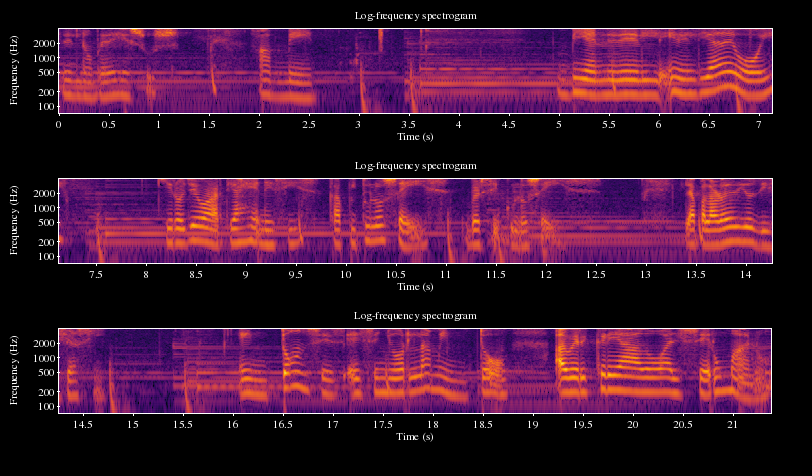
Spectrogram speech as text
En el nombre de Jesús. Amén. Bien, en el, en el día de hoy quiero llevarte a Génesis capítulo 6, versículo 6. La palabra de Dios dice así. Entonces el Señor lamentó haber creado al ser humano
